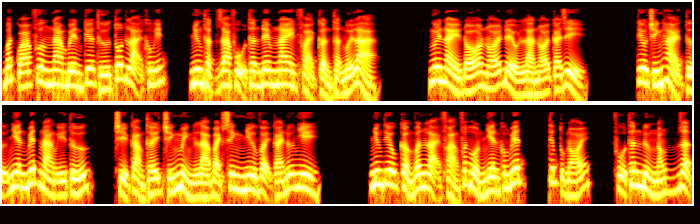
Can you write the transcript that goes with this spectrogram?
Bất quá phương Nam bên kia thứ tốt lại không ít, nhưng thật ra phụ thân đêm nay phải cẩn thận mới là. Ngươi này đó nói đều là nói cái gì. Tiêu chính hải tự nhiên biết nàng ý tứ, chỉ cảm thấy chính mình là bạch sinh như vậy cái nữ nhi. Nhưng tiêu cẩm vân lại phảng phất hồn nhiên không biết, tiếp tục nói, phụ thân đừng nóng giận,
